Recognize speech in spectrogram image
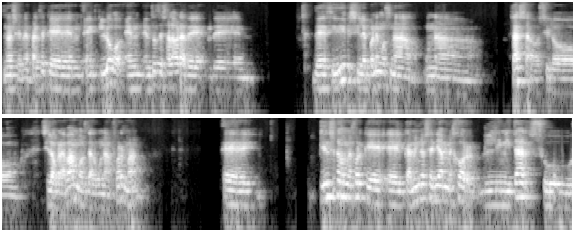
No sé, me parece que eh, luego, entonces, a la hora de, de, decidir si le ponemos una, una tasa o si lo, si lo grabamos de alguna forma, eh, pienso a lo mejor que el camino sería mejor limitar su,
